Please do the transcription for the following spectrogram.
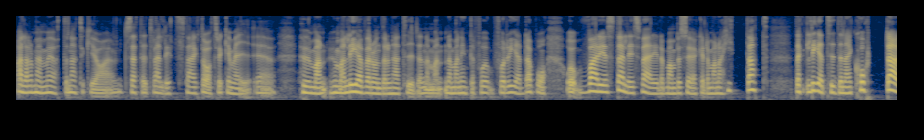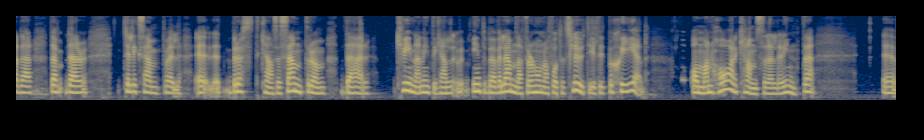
alla de här mötena tycker jag sätter ett väldigt starkt avtryck i mig. Eh, hur, man, hur man lever under den här tiden när man, när man inte får, får reda på. Och varje ställe i Sverige där man besöker där man har hittat där ledtiderna är korta, där, där, där till exempel eh, ett bröstcancercentrum där kvinnan inte, kan, inte behöver lämna förrän hon har fått ett slutgiltigt besked om man har cancer eller inte. Eh,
